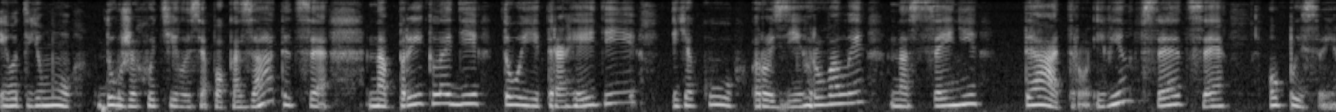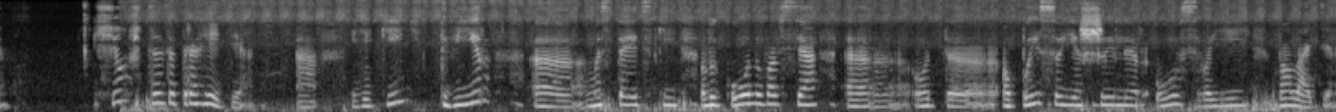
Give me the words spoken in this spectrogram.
І от йому дуже хотілося показати це на прикладі тої трагедії, яку розігрували на сцені театру. І він все це описує. Що ж це за трагедія? Який твір е, мистецький виконувався, е, от, е, описує Шиллер у своїй баладі?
